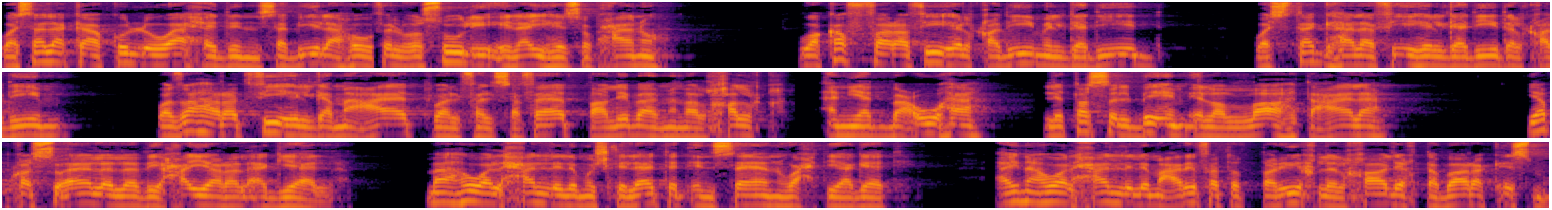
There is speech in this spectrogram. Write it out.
وسلك كل واحد سبيله في الوصول إليه سبحانه وكفر فيه القديم الجديد واستجهل فيه الجديد القديم وظهرت فيه الجماعات والفلسفات طالبة من الخلق أن يتبعوها لتصل بهم إلى الله تعالى. يبقى السؤال الذي حير الأجيال ما هو الحل لمشكلات الإنسان واحتياجاته؟ أين هو الحل لمعرفة الطريق للخالق تبارك اسمه؟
